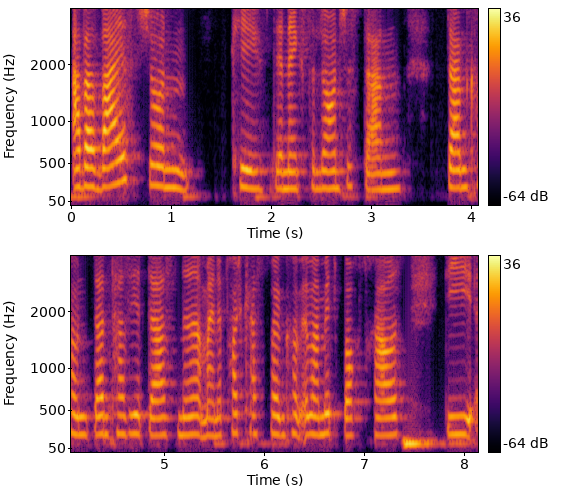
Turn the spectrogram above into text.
Aber weiß schon, okay, der nächste Launch ist dann dann kommt, dann passiert das, ne? Meine Podcast-Folgen kommen immer mittwochs raus. Die,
